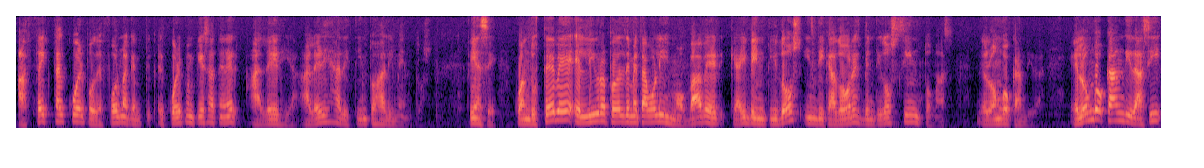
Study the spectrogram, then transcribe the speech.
afecta al cuerpo de forma que el cuerpo empieza a tener alergias, alergias a distintos alimentos. Fíjense, cuando usted ve el libro El Poder del Metabolismo, va a ver que hay 22 indicadores, 22 síntomas del hongo cándida. El hongo cándida, así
